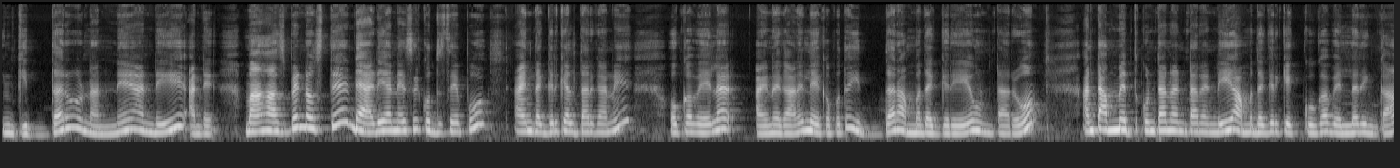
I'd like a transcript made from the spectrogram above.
ఇంక ఇద్దరు నన్నే అండి అంటే మా హస్బెండ్ వస్తే డాడీ అనేసి కొద్దిసేపు ఆయన దగ్గరికి వెళ్తారు కానీ ఒకవేళ ఆయన కానీ లేకపోతే ఇద్దరు అమ్మ దగ్గరే ఉంటారు. అంటే అమ్మ ఎత్తుకుంటానంటారండి అమ్మ దగ్గరికి ఎక్కువగా వెళ్ళరు ఇంకా.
